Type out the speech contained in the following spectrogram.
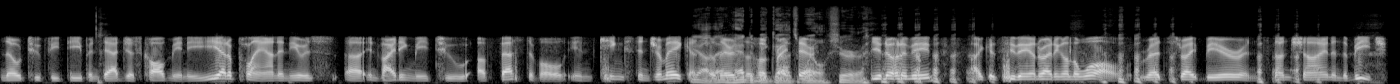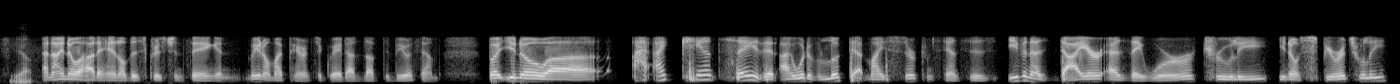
snow two feet deep. And Dad just called me, and he, he had a plan, and he was uh, inviting me to a festival in Kingston, Jamaica. Yeah, so that there's had the to hook be God's right there. Will, sure. You know what I mean? I could see the handwriting on the wall: red stripe beer and sunshine and the beach. Yeah. And I know how to handle this Christian thing, and you know my parents are great. I'd love to be with them, but you know. uh I, I can't say that I would have looked at my circumstances, even as dire as they were, truly, you know, spiritually.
